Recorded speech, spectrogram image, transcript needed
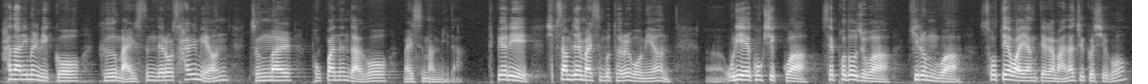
하나님을 믿고 그 말씀대로 살면 정말 복 받는다고 말씀합니다. 특별히 13절 말씀부터를 보면 어, 우리의 곡식과 새 포도주와 기름과 소떼와 양떼가 많아질 것이고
